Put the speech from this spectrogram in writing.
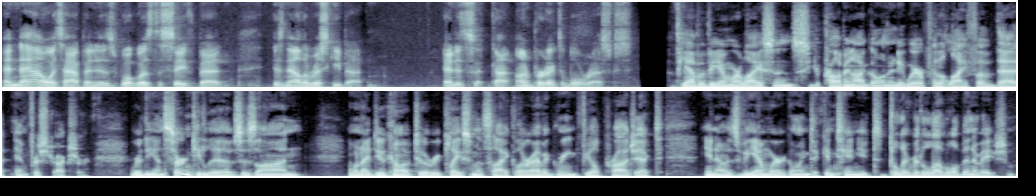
And now what's happened is what was the safe bet is now the risky bet. And it's got unpredictable risks. If you have a VMware license, you're probably not going anywhere for the life of that infrastructure. Where the uncertainty lives is on when I do come up to a replacement cycle or I have a greenfield project, you know, is VMware going to continue to deliver the level of innovation?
